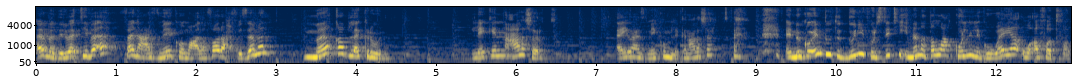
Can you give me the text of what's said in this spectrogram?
أما دلوقتي بقى فأنا عازماكم على فرح في زمن ما قبل كورونا. لكن على شرط. أيوة عازماكم لكن على شرط. إنكم أنتوا تدوني فرصتي إن أنا أطلع كل اللي جوايا وأفضفض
